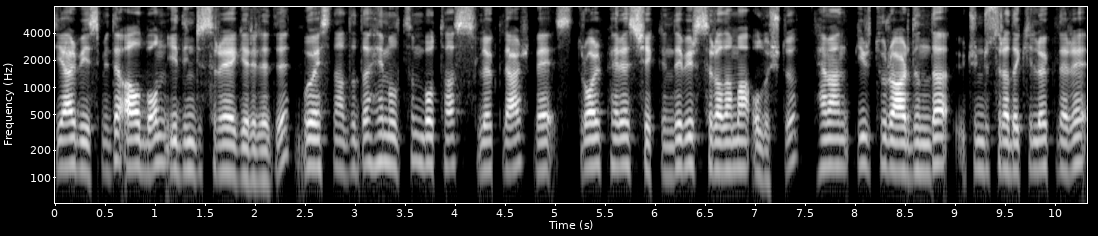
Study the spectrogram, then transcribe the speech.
diğer bir ismi de Albon 7. sıraya geriledi. Bu esnada da Hamilton, Bottas, Leclerc ve Stroll Perez şeklinde bir sıralama oluştu. Hemen bir tur ardında 3. sıradaki Leclerc'e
